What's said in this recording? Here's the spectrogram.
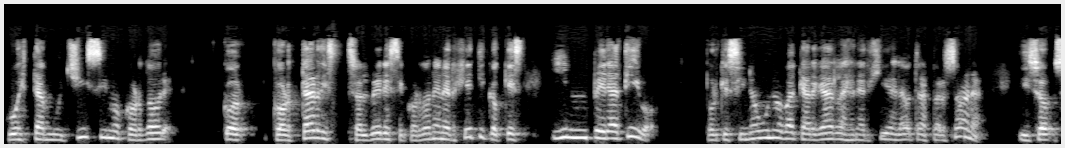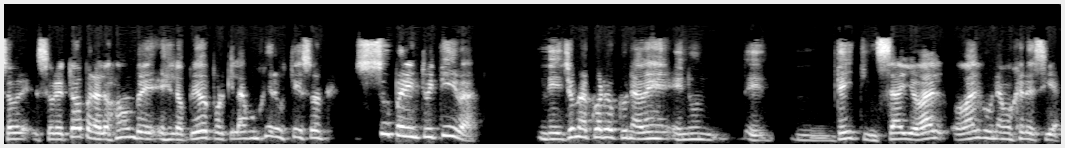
cuesta muchísimo cortar, disolver ese cordón energético que es imperativo, porque si no uno va a cargar las energías de la otra persona. Y sobre, sobre todo para los hombres es lo peor, porque las mujeres ustedes son súper intuitivas. Yo me acuerdo que una vez en un eh, dating site o algo, una mujer decía,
